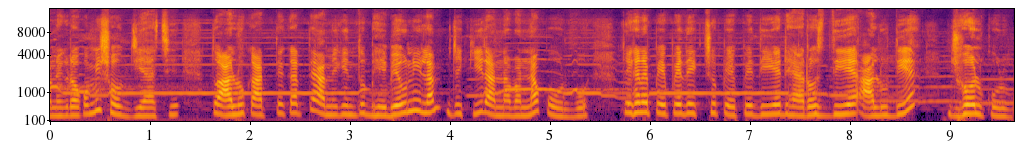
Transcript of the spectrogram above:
অনেক রকমই সবজি আছে তো আলু কাটতে কাটতে আমি কিন্তু ভেবেও নিলাম যে কি রান্না বান্না করব। তো এখানে পেঁপে দেখছ, পেঁপে দিয়ে, ঢ্যাঁড়স দিয়ে, আলু দিয়ে ঝোল করব।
